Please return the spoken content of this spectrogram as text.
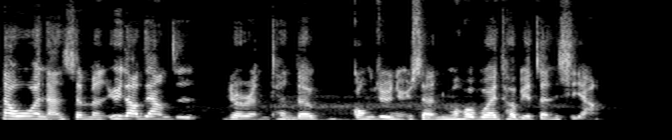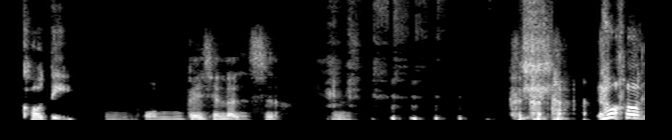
那问问男生们，遇到这样子惹人疼的工具女生，你们会不会特别珍惜啊？Cody，嗯，我们可以先认识。嗯，然后呢？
